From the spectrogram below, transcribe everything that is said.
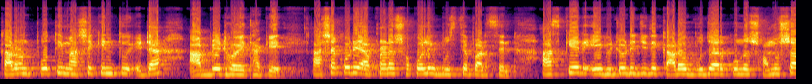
কারণ প্রতি মাসে কিন্তু এটা আপডেট হয়ে থাকে। আশা করি আপনারা সকলেই বুঝতে পারছেন। আজকের এই ভিডিওটি যদি কারও বোঝার কোনো সমস্যা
